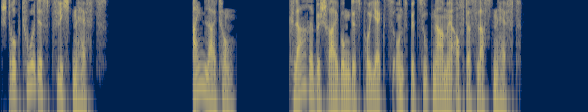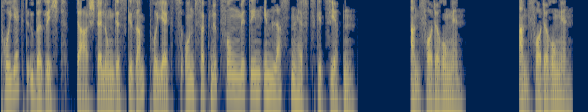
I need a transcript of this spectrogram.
Struktur des Pflichtenhefts Einleitung Klare Beschreibung des Projekts und Bezugnahme auf das Lastenheft. Projektübersicht, Darstellung des Gesamtprojekts und Verknüpfung mit den im Lastenheft skizzierten Anforderungen. Anforderungen.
